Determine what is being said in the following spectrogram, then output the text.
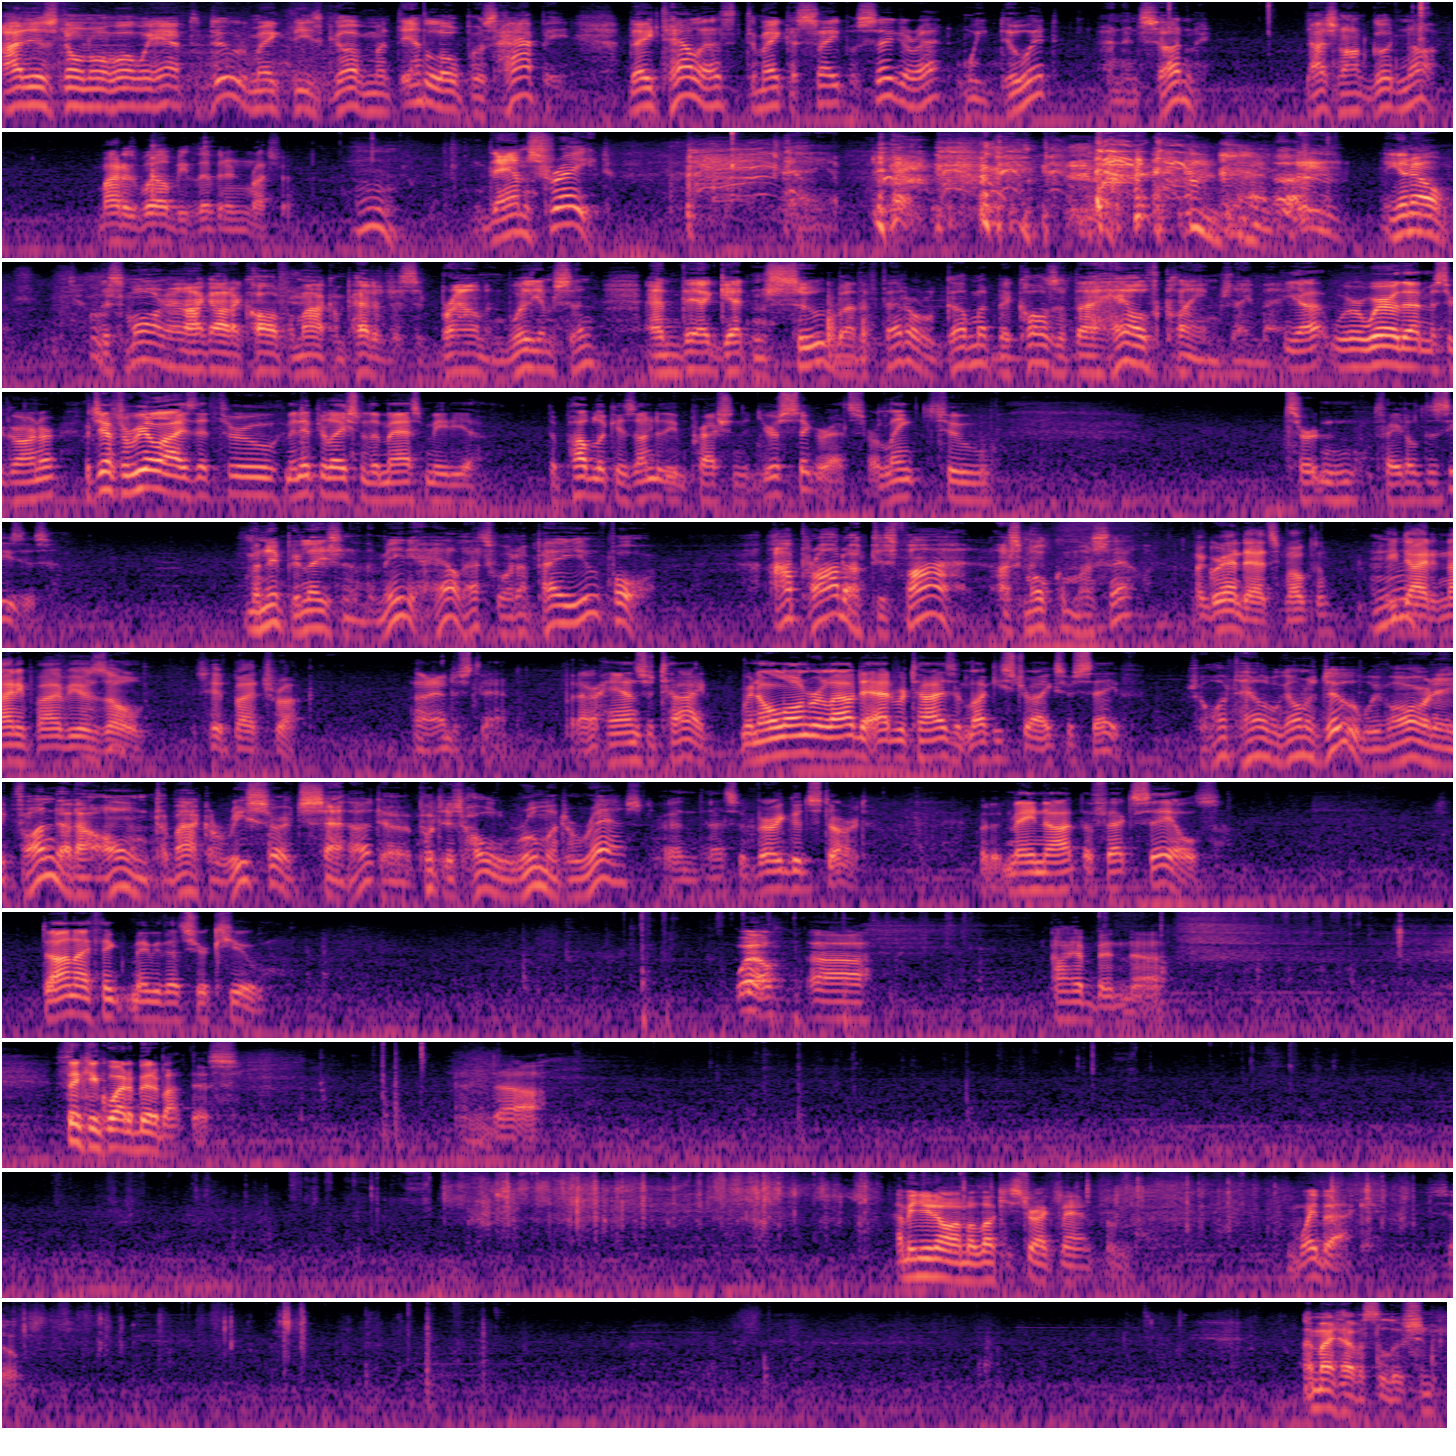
I just don't know what we have to do to make these government interlopers happy. They tell us to make a safer cigarette, we do it, and then suddenly, that's not good enough. Might as well be living in Russia. Mm. Damn straight. you know, this morning I got a call from our competitors at Brown and Williamson, and they're getting sued by the federal government because of the health claims they make. Yeah, we're aware of that, Mr. Garner. But you have to realize that through manipulation of the mass media, the public is under the impression that your cigarettes are linked to certain fatal diseases. Manipulation of the media? Hell, that's what I pay you for. Our product is fine. I smoke them myself. My granddad smoked them. Mm. He died at 95 years old was hit by a truck. I understand. But our hands are tied. We're no longer allowed to advertise that Lucky Strikes are safe. So what the hell are we going to do? We've already funded our own tobacco research center to put this whole rumor to rest. And that's a very good start. But it may not affect sales. Don, I think maybe that's your cue. Well, uh, I have been uh, thinking quite a bit about this. And, uh, I mean, you know, I'm a Lucky Strike man from, from way back, so. I might have a solution.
